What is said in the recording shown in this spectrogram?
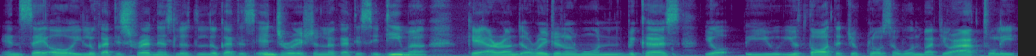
and say, oh, look at this redness, look, look at this induration, look at this edema, okay, around the original wound because you, you, you thought that you closed a wound, but you're actually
